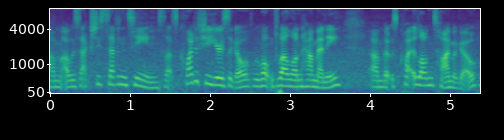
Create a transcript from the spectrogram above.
Um, I was actually 17, so that's quite a few years ago. We won't dwell on how many, um, but it was quite a long time ago.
